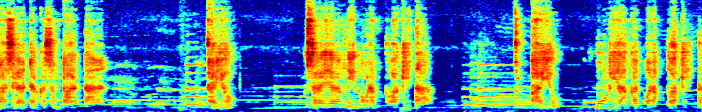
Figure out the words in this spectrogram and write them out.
masih ada kesempatan. Ayo, sayangin orang tua kita muliakan orang tua kita.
